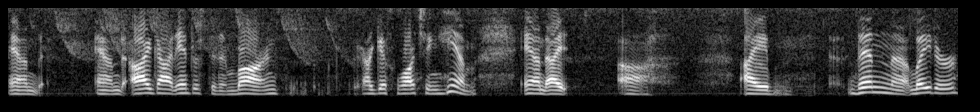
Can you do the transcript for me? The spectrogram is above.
And, and I got interested in barns, I guess watching him. And I, uh, I then uh, later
